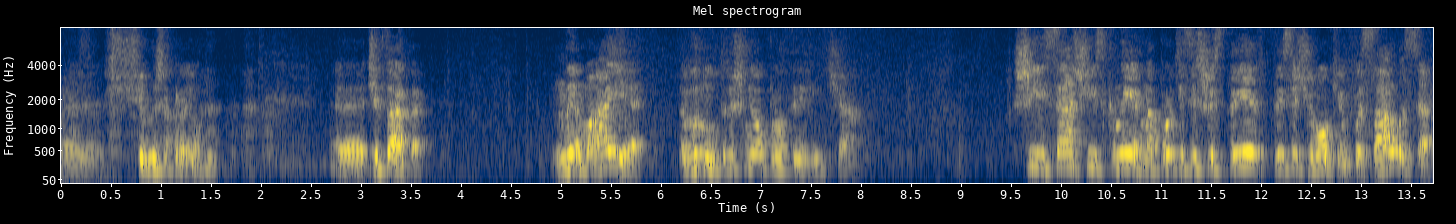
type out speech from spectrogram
Да? Щоб не шахрайом. Е, Четверте. Немає внутрішнього протиріччя. 66 книг на протязі 6 тисяч років писалося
